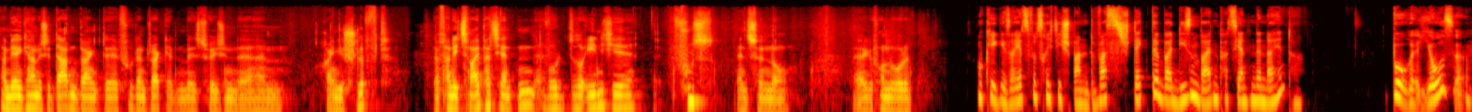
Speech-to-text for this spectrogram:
amerikanische Datenbank der Food and Drug Administration ähm, reingeschlüpft. Da fand ich zwei Patienten, wo so ähnliche Fuß Entzündung äh, gefunden wurde. Okay, Gesa, jetzt wird es richtig spannend. Was steckte bei diesen beiden Patienten denn dahinter? Borreliose.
